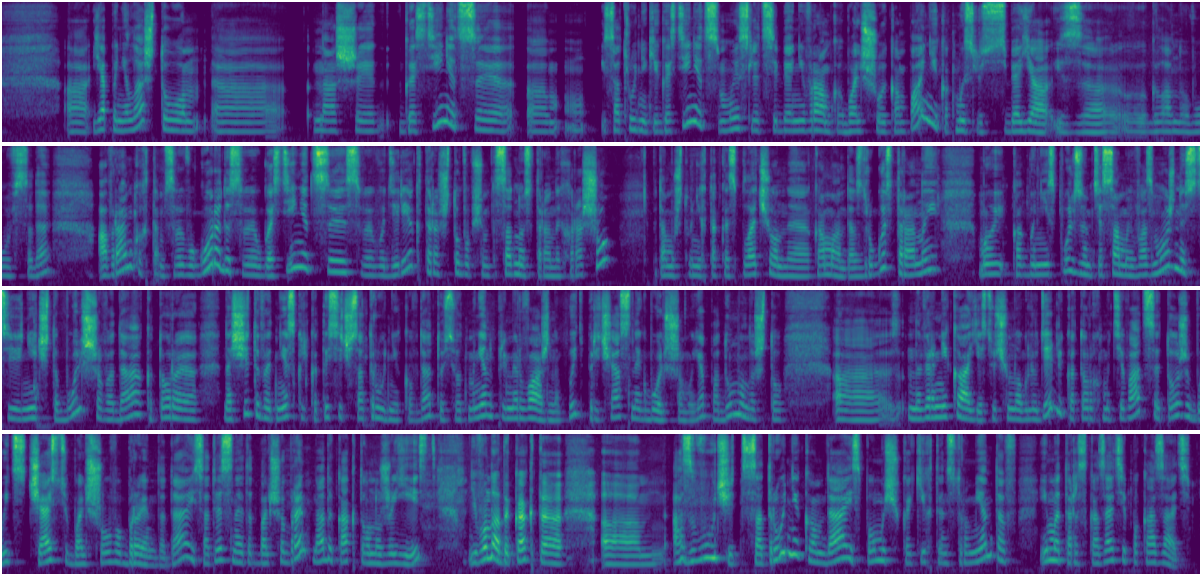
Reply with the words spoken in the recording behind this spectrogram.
а, я поняла, что э, наши гостиницы м, и сотрудники гостиниц мыслят себя не в рамках большой компании, как мыслю себя я из э, головного офиса, да, а в рамках там своего города, своей гостиницы, своего директора, что, в общем-то, с одной стороны хорошо, потому что у них такая сплоченная команда, а с другой стороны мы как бы не используем те самые возможности, нечто большего, да, которое насчитывает несколько тысяч сотрудников сотрудников, да, то есть вот мне, например, важно быть причастной к большему. Я подумала, что э, наверняка есть очень много людей, для которых мотивация тоже быть частью большого бренда, да, и, соответственно, этот большой бренд надо как-то, он уже есть, его надо как-то э, озвучить сотрудникам, да, и с помощью каких-то инструментов им это рассказать и показать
